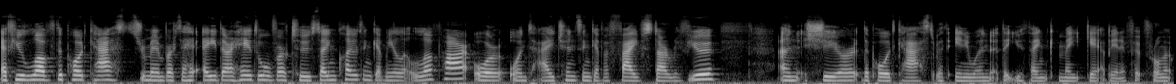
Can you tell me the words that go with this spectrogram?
If you love the podcasts, remember to either head over to SoundCloud and give me a little love heart or onto iTunes and give a five star review and share the podcast with anyone that you think might get a benefit from it.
